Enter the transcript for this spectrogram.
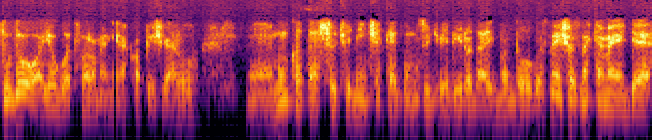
tudó, a jogot valamennyire kapizsgáló eh, munkatárs, úgyhogy nincs a kedvem az ügyvédi irodáikban dolgozni, és az nekem egy, eh,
